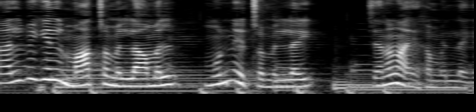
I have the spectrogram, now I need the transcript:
கல்வியில் மாற்றமில்லாமல் முன்னேற்றமில்லை ஜனநாயகமில்லை.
